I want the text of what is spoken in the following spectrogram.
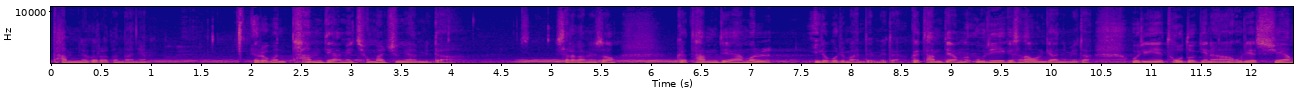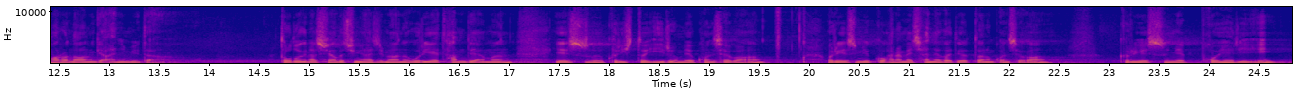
담력을 얻었나냐. 여러분 담대함이 정말 중요합니다. 살아가면서 그 담대함을 잃어버리면 안 됩니다. 그 담대함은 우리에게서 나오는 게 아닙니다. 우리의 도덕이나 우리의 수양으로 나오는 게 아닙니다. 도덕이나 수양도 중요하지만 우리의 담대함은 예수 그리스도 이름의 권세와 우리 예수 믿고 하나님의 자녀가 되었다는 권세와 그리고 예수님의 보혈이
